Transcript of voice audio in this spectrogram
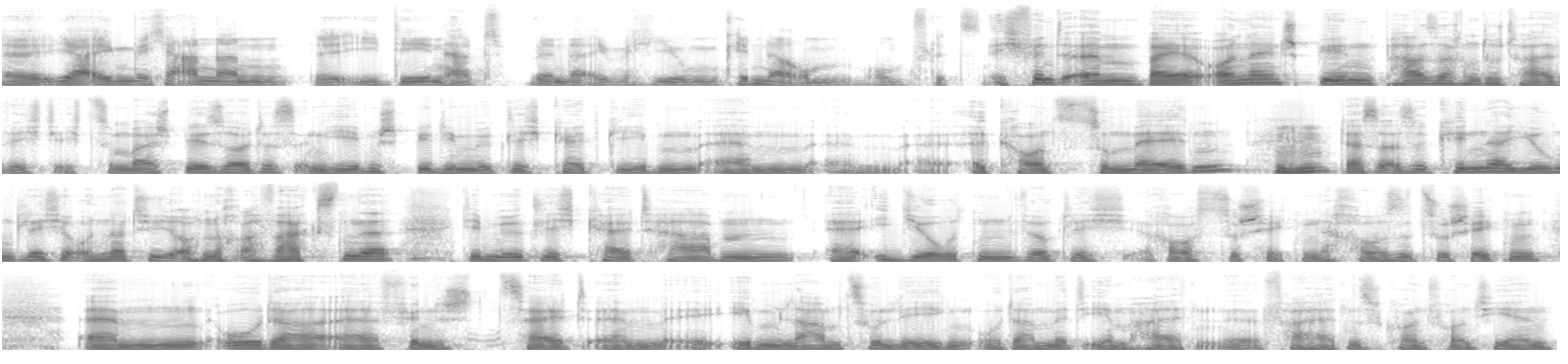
äh, ja irgendwelche anderen äh, Ideen hat, wenn da irgendwelche jungen Kinder rum, rumflitzen. Ich finde ähm, bei Online-Spielen ein paar Sachen total wichtig. Zum Beispiel sollte es in jedem Spiel die Möglichkeit geben, ähm, ähm, Accounts zu melden, mhm. dass also Kinder, Jugendliche und natürlich auch noch Erwachsene die Möglichkeit haben, äh, Idioten wirklich rauszuschicken, nach Hause zu schicken ähm, oder äh, für eine Zeit ähm, eben lahmzulegen oder mit ihrem Halten, äh, Verhalten zu konfrontieren.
